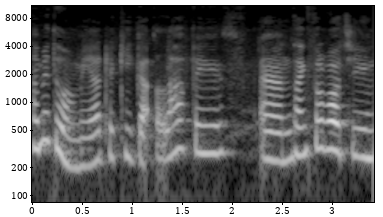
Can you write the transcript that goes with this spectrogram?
हमें तो हमें याद रखिएगा। अल्लाह हाफिज़ एंड थैंक्स फॉर watching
